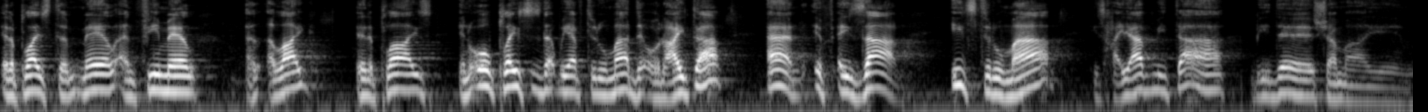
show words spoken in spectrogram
It applies to male and female alike. It applies in all places that we have terumah de oraita, and if a zar eats terumah, he's hayav mitah bide shamayim.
